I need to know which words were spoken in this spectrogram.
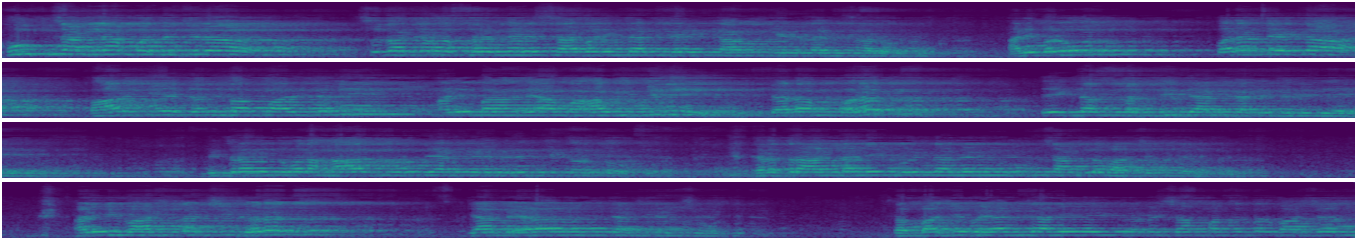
खूप चांगल्या पद्धतीनं सुधाकरराव सरंगारे साहेबांनी त्या ठिकाणी काम केलेलं आहे आणि म्हणून परत एकदा भारतीय जनता पार्टीने आणि या महायुतीने त्यांना परत एकदा संधी त्या ठिकाणी दिलेली आहे. मित्रांनो तुम्हाला हात जोडून या ठिकाणी विनंती करतो. खरं तर अण्णाने गोविंदाने खूप चांगलं भाषण केलं आणि ही भाषणाची गरज या मेळाव्यामध्ये त्या ठिकाणची होती संभाजी भयांचं आणि रमेश आप्पाचं तर भाषण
